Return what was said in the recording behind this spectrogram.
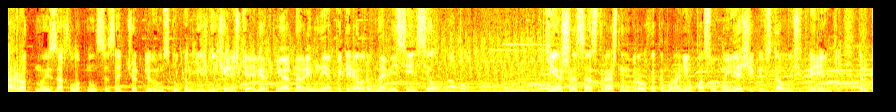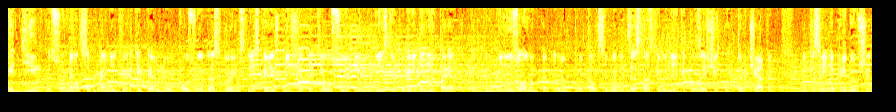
Рот мой захлопнулся с отчетливым стуком нижней челюсти, а верхнюю одновременно я потерял равновесие и сел на пол. Кеша со страшным грохотом уронил посудный ящик и встал на четвереньки. Только Димка сумел сохранить вертикальную позу и достоинство, если, конечно, не считать его суетливых действий по наведению порядка под комбинезоном, который он пытался выдать за стаскивание теплозащитных перчаток, будто среди прибывших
